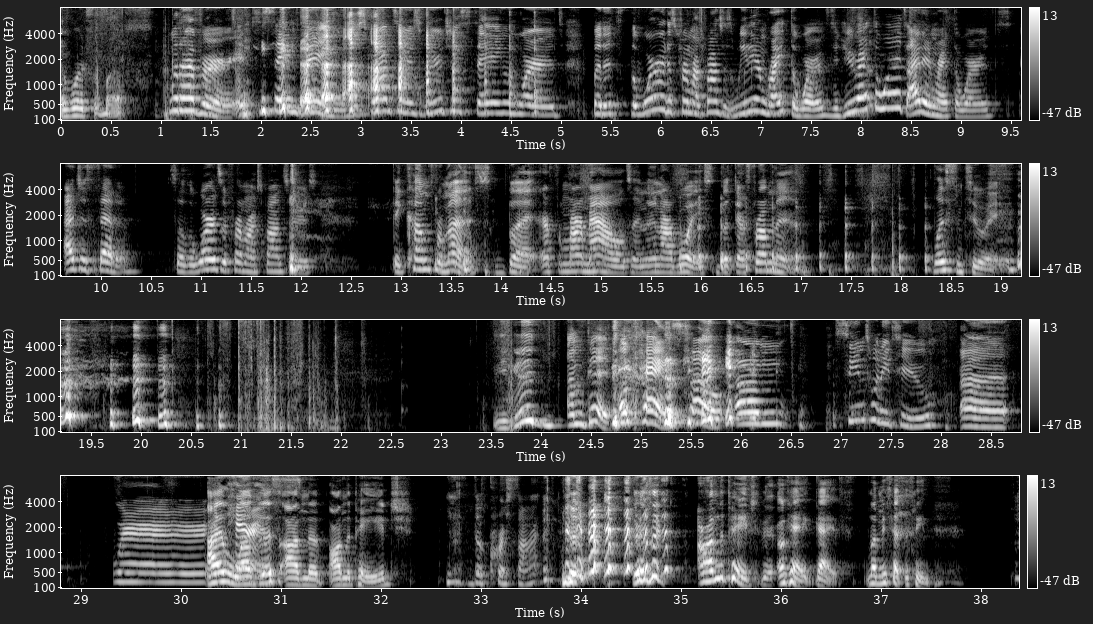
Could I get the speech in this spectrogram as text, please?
A word from us. Whatever, it's the same thing. The sponsors, we're just saying the words, but it's the word is from our sponsors. We didn't write the words. Did you write the words? I didn't write the words. I just said them. So the words are from our sponsors. They come from us, but are from our mouths and in our voice, but they're from them. Listen to it. You good? I'm good. Okay, so um, scene twenty two, uh, where I love Paris, this on the on the page. the croissant. There's a on the page. Okay, guys, let me set the scene.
